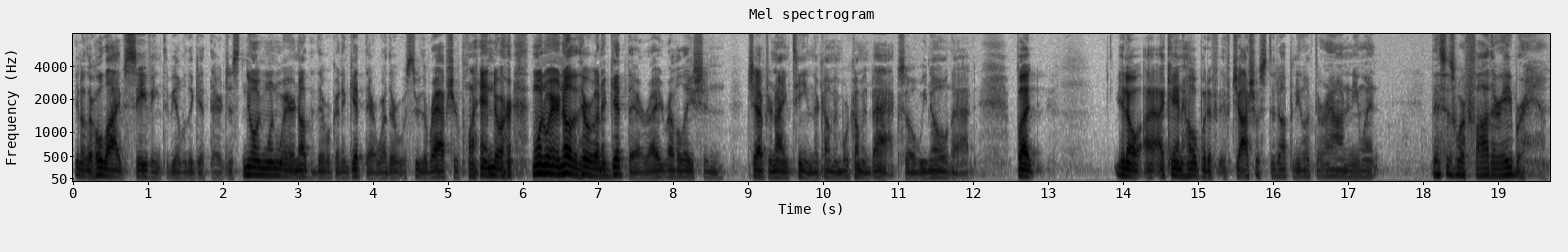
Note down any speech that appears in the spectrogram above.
you know, their whole lives saving to be able to get there, just knowing one way or another they were going to get there, whether it was through the rapture planned or one way or another they were going to get there, right? Revelation chapter 19. They're coming, we're coming back, so we know that. But, you know, I, I can't help but if, if Joshua stood up and he looked around and he went, This is where Father Abraham,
